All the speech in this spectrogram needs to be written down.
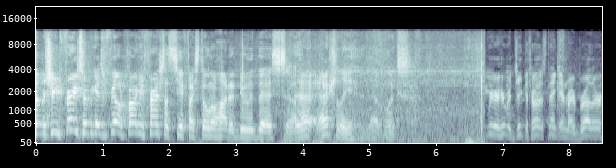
up, Machine Freaks? Hope you guys are feeling froggy fresh. Let's see if I still know how to do this. Uh, actually, that looks... We are here with Jake the Toilet Snake and my brother.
